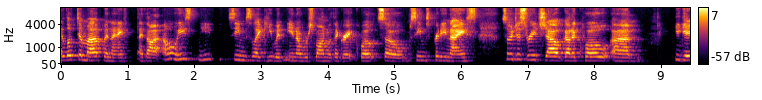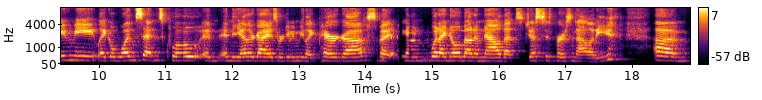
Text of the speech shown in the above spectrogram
I looked him up and I I thought, "Oh, he's he seems like he would, you know, respond with a great quote. So seems pretty nice." So I just reached out, got a quote. Um, he gave me like a one sentence quote and, and the other guys were giving me like paragraphs but you know what i know about him now that's just his personality um,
